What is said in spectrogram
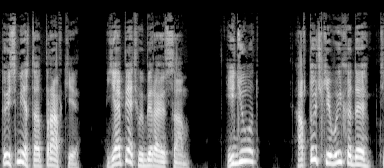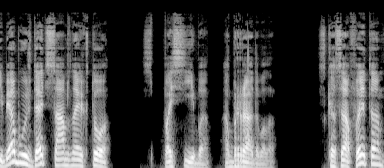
то есть место отправки, я опять выбираю сам. Идет. А в точке выхода тебя будет ждать сам знаешь кто. Спасибо, обрадовала. Сказав это,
